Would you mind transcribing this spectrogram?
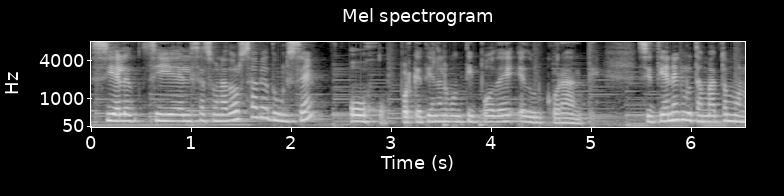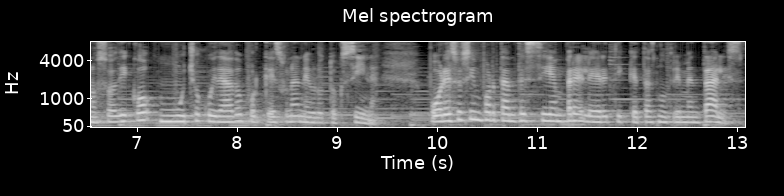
Si el, si el sazonador sabe dulce, ojo, porque tiene algún tipo de edulcorante. Si tiene glutamato monosódico, mucho cuidado porque es una neurotoxina. Por eso es importante siempre leer etiquetas nutrimentales.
